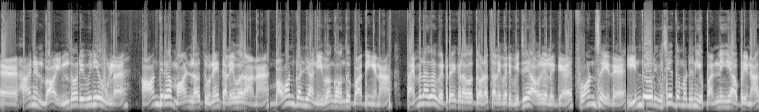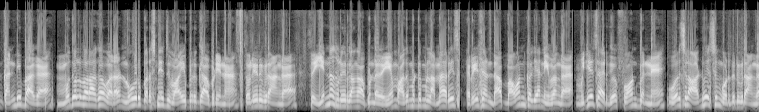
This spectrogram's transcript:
ஹாய் நண்பா இந்த ஒரு வீடியோவில் ஆந்திர மாநில துணை தலைவரான பவன் கல்யாண் இவங்க வந்து பாத்தீங்கன்னா தமிழக வெற்றி கழகத்தோட தலைவர் விஜய் அவர்களுக்கு ஃபோன் செய்து இந்த ஒரு விஷயத்தை மட்டும் நீங்க பண்ணீங்க அப்படின்னா கண்டிப்பாக முதல்வராக வர நூறு பர்சன்டேஜ் வாய்ப்பு இருக்கு அப்படின்னு சொல்லியிருக்கிறாங்க. என்ன சொல்லியிருக்காங்க அப்படின்றதையும் அது மட்டும் இல்லாம ரீசெண்டா பவன் கல்யாண் இவங்க விஜய் சாருக்கு ஃபோன் பண்ணி ஒரு சில அட்வைஸும் கொடுத்துருக்காங்க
